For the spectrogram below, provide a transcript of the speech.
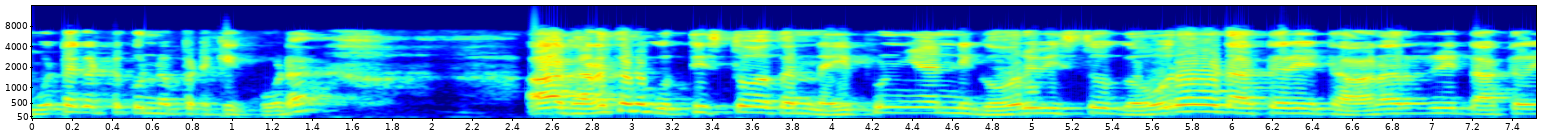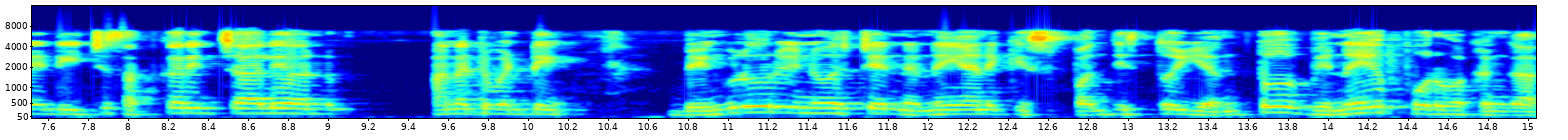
మూటగట్టుకున్నప్పటికీ కూడా ఆ ఘనతను గుర్తిస్తూ అతని నైపుణ్యాన్ని గౌరవిస్తూ గౌరవ డాక్టరేట్ ఆనరీ డాక్టరేట్ ఇచ్చి సత్కరించాలి అను అన్నటువంటి బెంగళూరు యూనివర్సిటీ నిర్ణయానికి స్పందిస్తూ ఎంతో వినయపూర్వకంగా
